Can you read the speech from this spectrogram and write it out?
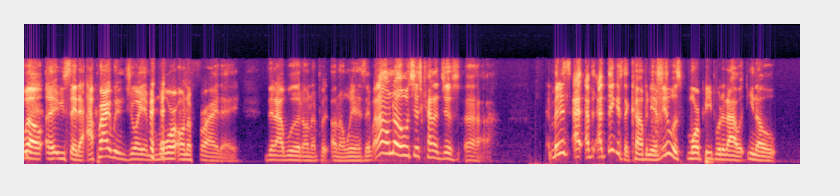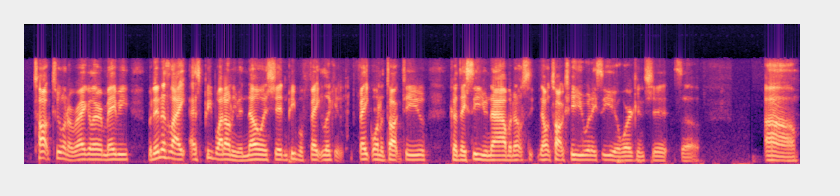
well, uh, you say that I probably would enjoy it more on a Friday than I would on a on a Wednesday. But I don't know. It's just kind of just. Uh, but it's I, I think it's the company. If it was more people that I would you know talk to on a regular, maybe. But then it's like as people I don't even know and shit, and people fake looking, fake want to talk to you because they see you now, but don't see, don't talk to you when they see you at work and shit. So, um,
